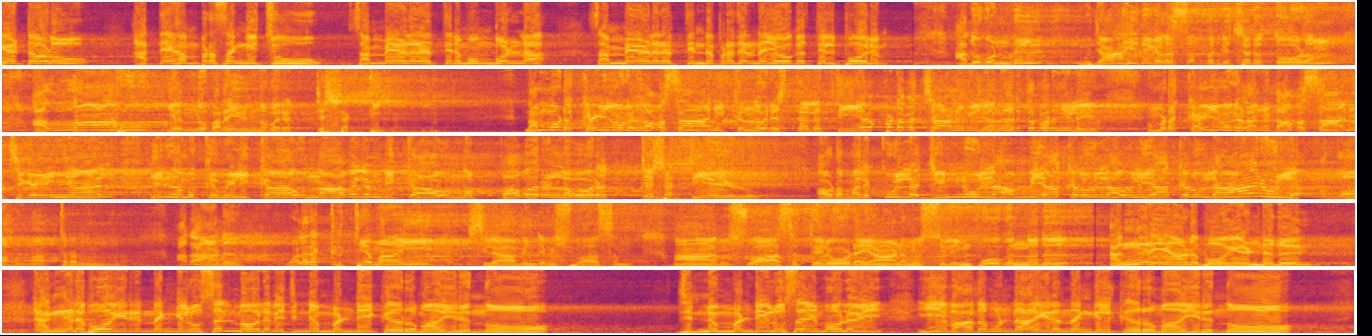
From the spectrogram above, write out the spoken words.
കേട്ടോളൂ. അദ്ദേഹം പ്രസംഗിച്ചു. സമ്മേളനത്തിന് മുമ്പുള്ള സമ്മേളനത്തിന്റെ പ്രചരണ യോഗത്തിൽ പോലും. അതുകൊണ്ട് മുജാഹിദുകളെ സംബന്ധിച്ചിടത്തോളം അള്ളാഹു എന്ന് പറയുന്ന ഒരൊറ്റ ശക്തി. നമ്മുടെ കഴിവുകൾ അവസാനിക്കുന്ന ഒരു സ്ഥലത്ത് എവിടെ വെച്ചാണെങ്കിൽ ഞാൻ നേരത്തെ പറഞ്ഞില്ലേ? നമ്മുടെ കഴിവുകൾ അങ്ങോട്ട് അവസാനിച്ചു കഴിഞ്ഞാൽ ഇനി നമുക്ക് വിളിക്കാവുന്ന അവലംബിക്കാവുന്ന പവറുള്ള ഒരൊറ്റ ശക്തിയേ ഉള്ളൂ. അവിടെ മലക്കൂല്ല ജിന്നുല്ല അമ്പിയാക്കളുമില്ല ഔലിയാക്കളുമില്ല ആരുമില്ല. അള്ളാഹു മാത്രം. അതാണ് വളരെ കൃത്യമായി ഇസ്ലാമിന്റെ വിശ്വാസം. ആ വിശ്വാസത്തിലൂടെയാണ് മുസ്ലിം പോകുന്നത്. അങ്ങനെയാണ് പോകേണ്ടത്. അങ്ങനെ പോയിരുന്നെങ്കിൽ ഉസൽ മൗലവി ജിന്നും വണ്ടി കയറുമായിരുന്നോ ജിന്നും വണ്ടിയിൽ ഉസൈൻ മൗലവി ഈ വാദമുണ്ടായിരുന്നെങ്കിൽ കയറുമായിരുന്നോ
